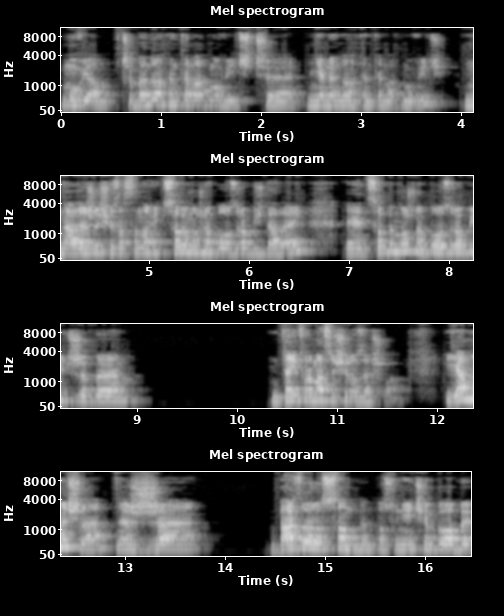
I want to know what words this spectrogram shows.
mówią, czy będą na ten temat mówić, czy nie będą na ten temat mówić. Należy się zastanowić, co by można było zrobić dalej, yy, co by można było zrobić, żeby ta informacja się rozeszła. I ja myślę, że bardzo rozsądnym posunięciem byłoby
